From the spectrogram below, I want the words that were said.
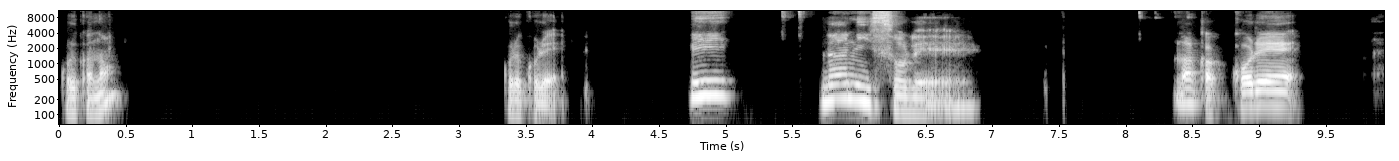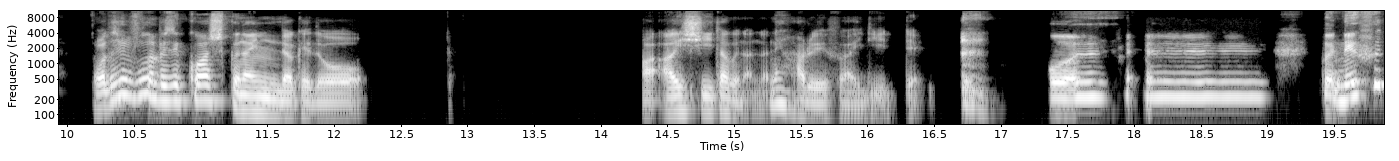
これかな？これこれ。えー、何それ？なんかこれ、私もそんな別に詳しくないんだけど、あ、IC タグなんだね、RFID って。これ、えーこれ値札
